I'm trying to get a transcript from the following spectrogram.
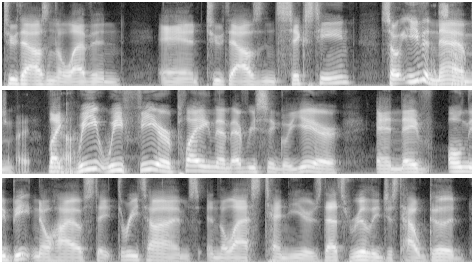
2011, and 2016? So even them, right. like Yeah. we we fear playing them every single year and they've only beaten Ohio State 3 times in the last 10 years. That's really just how good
